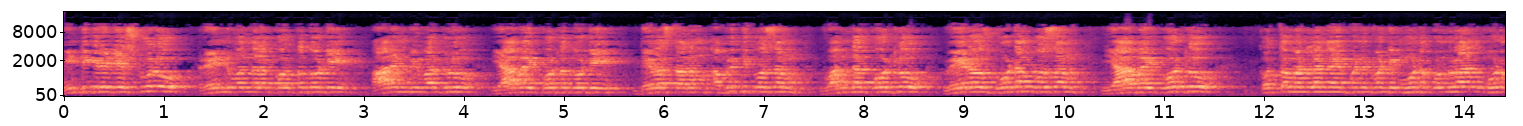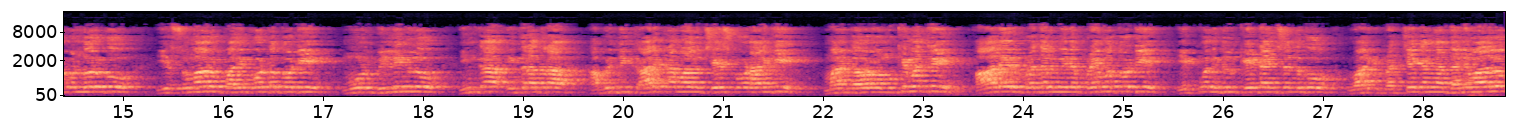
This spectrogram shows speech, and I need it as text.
ఇంటిగ్రేటెడ్ స్కూలు రెండు వందల కోట్లతోటి ఆర్ఎన్బి వర్కులు యాభై కోట్లతోటి దేవస్థానం అభివృద్ధి కోసం వంద కోట్లు వేరోజ్ గోడం కోసం యాభై కోట్లు కొత్త మండలంగా ఏర్పడినటువంటి మూట కొండూరా మూట కొండూరుకు ఈ సుమారు పది కోట్లతోటి మూడు బిల్డింగ్లు ఇంకా ఇతరత్ర అభివృద్ధి కార్యక్రమాలు చేసుకోవడానికి మన గౌరవ ముఖ్యమంత్రి ఆలేరు ప్రజల మీద ప్రేమతోటి ఎక్కువ నిధులు కేటాయించేందుకు వారికి ప్రత్యేకంగా ధన్యవాదాలు.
